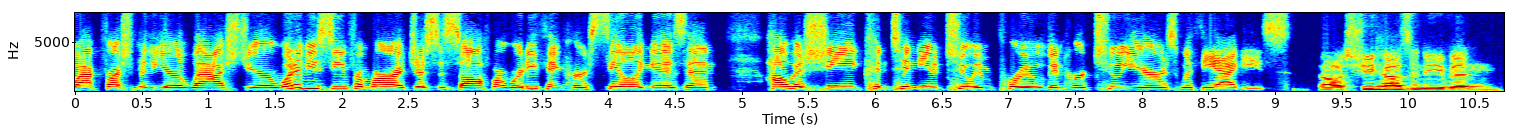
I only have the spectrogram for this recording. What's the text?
WAC freshman of the year last year. What have you seen from her at just a sophomore? Where do you think her ceiling is? And how has she continued to improve in her two years with the Aggies? Uh, she hasn't even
